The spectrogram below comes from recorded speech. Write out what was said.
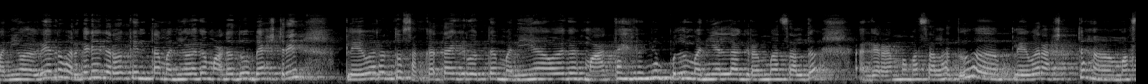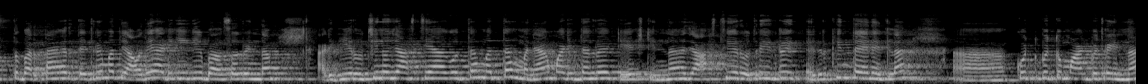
ಮನೆಯೊಳಗೆ ರೀ ಅಂದ್ರೆ ಹೊರಗಡೆ ತರೋಕ್ಕಿಂತ ಮನೆಯೊಳಗೆ ಮಾಡೋದು ಬೆಸ್ಟ್ ರೀ. ಫ್ಲೇವರ್ ಅಂತೂ ಸಖತ್ತಾಗಿರುತ್ತೆ. ಮನೆಯ ಒಳಗೆ ಮಾಡ್ತಾ ಇದ್ರೆ ಫುಲ್ ಮನೆಯೆಲ್ಲ ಗರಂ ಮಸಾಲದು ಗರಂ ಮಸಾಲದು ಫ್ಲೇವರ್ ಅಷ್ಟು ಮಸ್ತ್ ಬರ್ತಾ ಇರ್ತೈತೆ ರೀ ಮತ್ತು ಯಾವುದೇ ಅಡುಗೆಗೆ ಬಳಸೋದ್ರಿಂದ ಅಡುಗೆ ರುಚಿನೂ ಜಾಸ್ತಿ ಆಗುತ್ತೆ, ಮತ್ತು ಮನ್ಯಾಗ ಮಾಡಿದ್ದಂದ್ರೆ ಟೇಸ್ಟ್ ಇನ್ನೂ ಜಾಸ್ತಿ ಇರುತ್ತೆ ರೀ ಇದ್ರ, ಇದ್ರಕ್ಕಿಂತ ಏನೈತಿಲ್ಲ ಕುಟ್ಬಿಟ್ಟು ಮಾಡಿಬಿಟ್ರೆ ಇನ್ನೂ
